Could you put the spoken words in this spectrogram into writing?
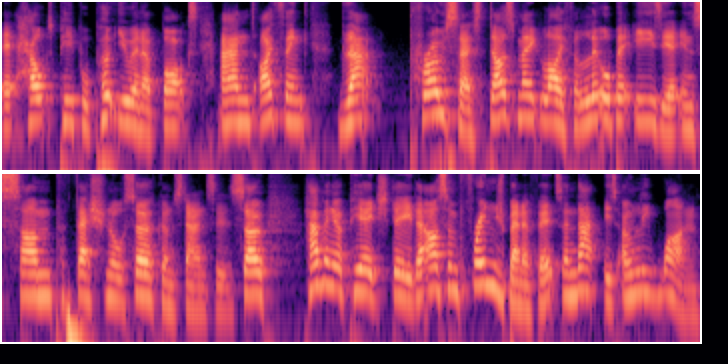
it helps people put you in a box. And I think that process does make life a little bit easier in some professional circumstances. So, having a PhD, there are some fringe benefits, and that is only one.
